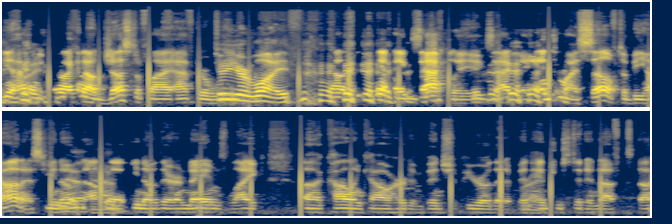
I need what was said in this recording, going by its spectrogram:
You know, I can now justify after to we, your wife. yeah, exactly, exactly. And to myself, to be honest, you know, yeah. now that, you know, there are names like, uh, Colin Cowherd and Ben Shapiro that have been right. interested enough, uh,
